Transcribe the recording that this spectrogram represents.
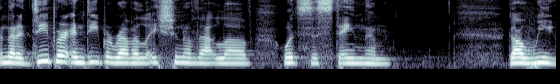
and that a deeper and deeper revelation of that love would sustain them. God, we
